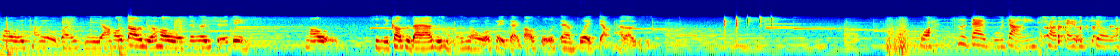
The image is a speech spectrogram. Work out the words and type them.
猫尾草有关系，然后到时候我真的决定猫，就是告诉大家是什么的时候，我可以再告诉我，现在不会讲它到底是什么。哇，自带鼓掌音效太优秀了。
